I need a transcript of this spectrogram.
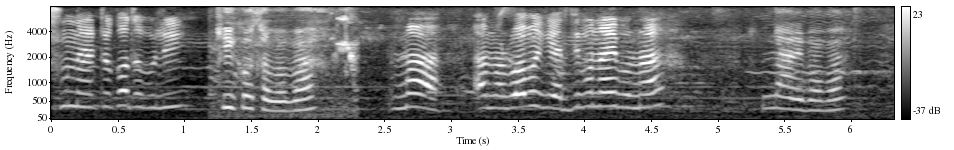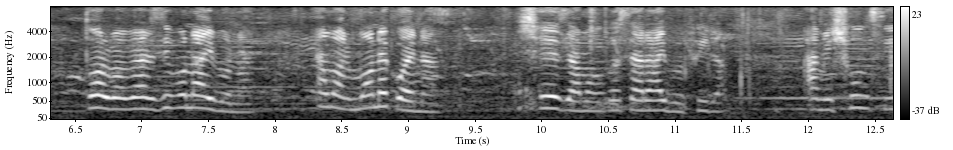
শুনে একটা কথা বলি। কি কথা বাবা? মা আমার বাবা কি আর জীবন আইব না? না রে বাবা তোর বাবা আর জীবন আইব না। আমার মনে কয় না সে যে আমার কাছে আর আইব ফিরা। আমি শুনছি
